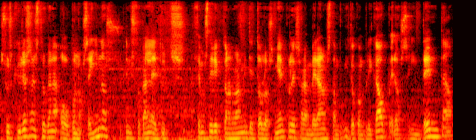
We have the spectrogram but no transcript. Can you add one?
suscribiros a nuestro canal, o bueno, seguidnos en nuestro canal de Twitch. Hacemos directo normalmente todos los miércoles, ahora en verano está un poquito complicado, pero se intenta.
